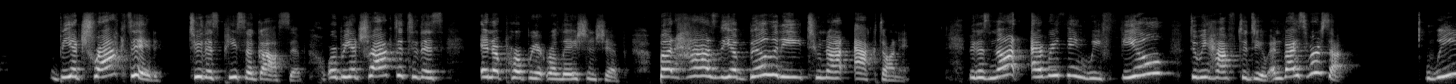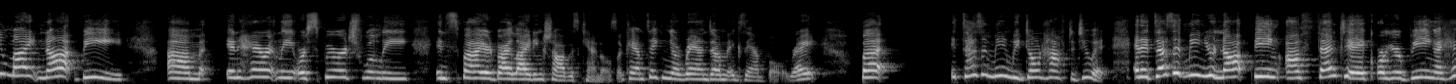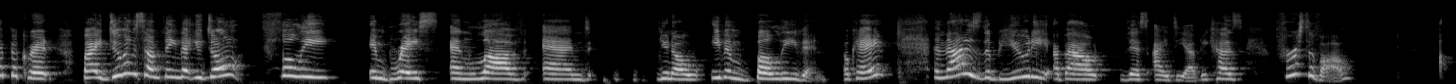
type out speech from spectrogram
be attracted to this piece of gossip or be attracted to this inappropriate relationship, but has the ability to not act on it. Because not everything we feel do we have to do, and vice versa. We might not be um, inherently or spiritually inspired by lighting Shabbos candles. Okay, I'm taking a random example, right? But it doesn't mean we don't have to do it. And it doesn't mean you're not being authentic or you're being a hypocrite by doing something that you don't fully embrace and love and you know even believe in okay? And that is the beauty about this idea because first of all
